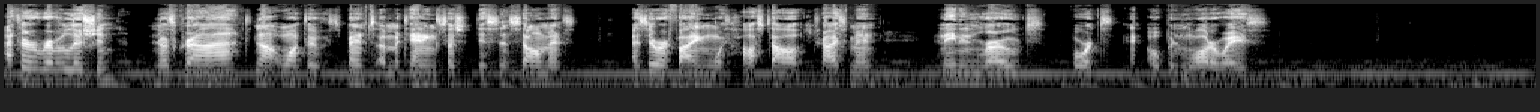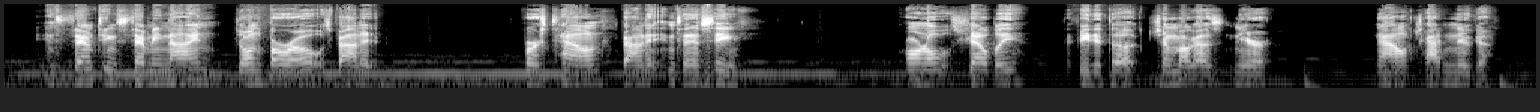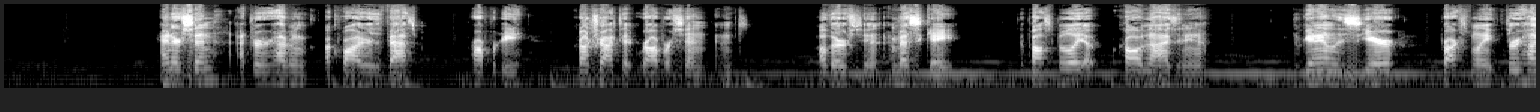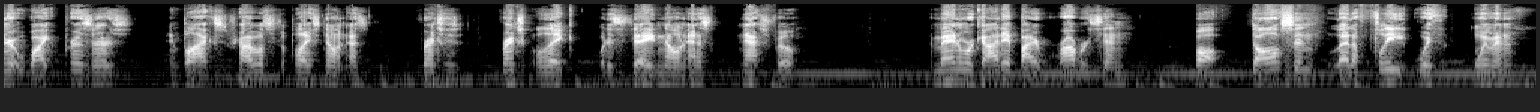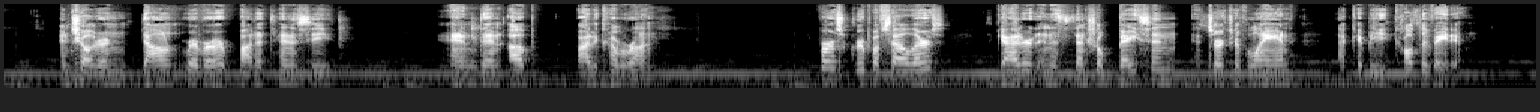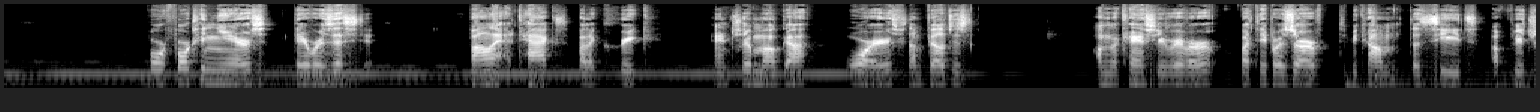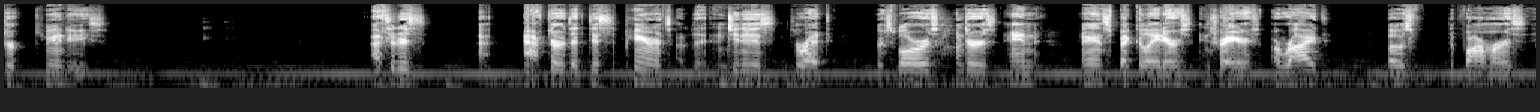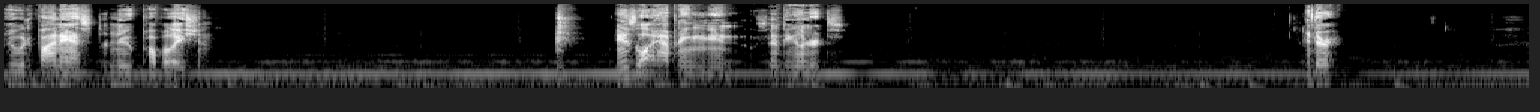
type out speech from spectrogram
After the Revolution, North Carolina did not want the expense of maintaining such distant settlements as they were fighting with hostile tribesmen and needing roads forts, and open waterways. In 1779, Jonesboro was founded, first town founded in Tennessee. Colonel Shelby defeated the Chickamaugas near now Chattanooga. Henderson, after having acquired his vast property, contracted Robertson and others to investigate the possibility of colonizing it. At the beginning of this year, approximately 300 white prisoners and blacks traveled to the place known as French, French Lick, what is today known as Nashville. The men were guided by Robertson, while Donelson led a fleet with women and children downriver by the Tennessee and then up by the Cumberland. The first group of settlers scattered in the central basin in search of land that could be cultivated. For 14 years, they resisted violent attacks by the Creek and Chickamauga warriors from the villages on the Tennessee River, but they preserved to become the seeds of future communities. After this, after the disappearance of the indigenous threat, explorers, hunters, and land speculators and traders arrived those the farmers who would finance the new population. there's a lot happening in the 1700s. Enter.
